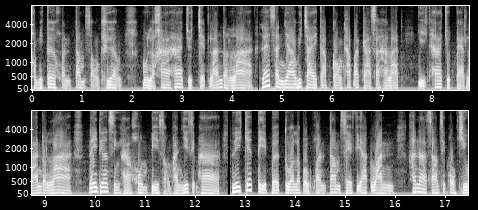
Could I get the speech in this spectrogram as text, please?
คอมพิวเตอร์ควอนตัม2 เครื่อง มูลค่า 5.7 ล้านดอลลาร์ และสัญญาวิจัยกับกองทัพอากาศสหรัฐ อีก 5.8 ล้านดอลลาร์ ในเดือนสิงหาคมปี 2025 ลีเกตติเปิดตัวระบบควอนตัมเซฟิอัตวันขนาด 36 คิว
